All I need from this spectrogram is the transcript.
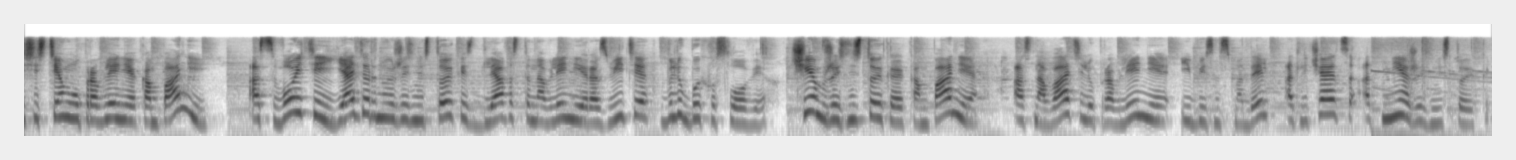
систему управления компанией? Освойте ядерную жизнестойкость для восстановления и развития в любых условиях. Чем жизнестойкая компания, основатель, управление и бизнес-модель отличаются от нежизнестойкой?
